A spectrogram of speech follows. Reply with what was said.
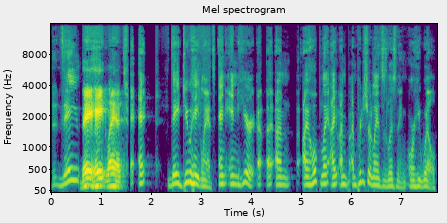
They they hate Lance. And, they do hate Lance. And and here, uh, uh, um, I hope Lan- I, I'm I'm pretty sure Lance is listening, or he will.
